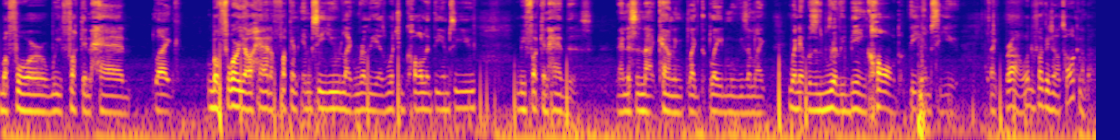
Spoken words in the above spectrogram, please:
before we fucking had like before y'all had a fucking MCU, like really as what you call it, the MCU, we fucking had this. And this is not counting like the Blade movies. I'm like, when it was really being called the MCU. Like, bro, what the fuck is y'all talking about?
